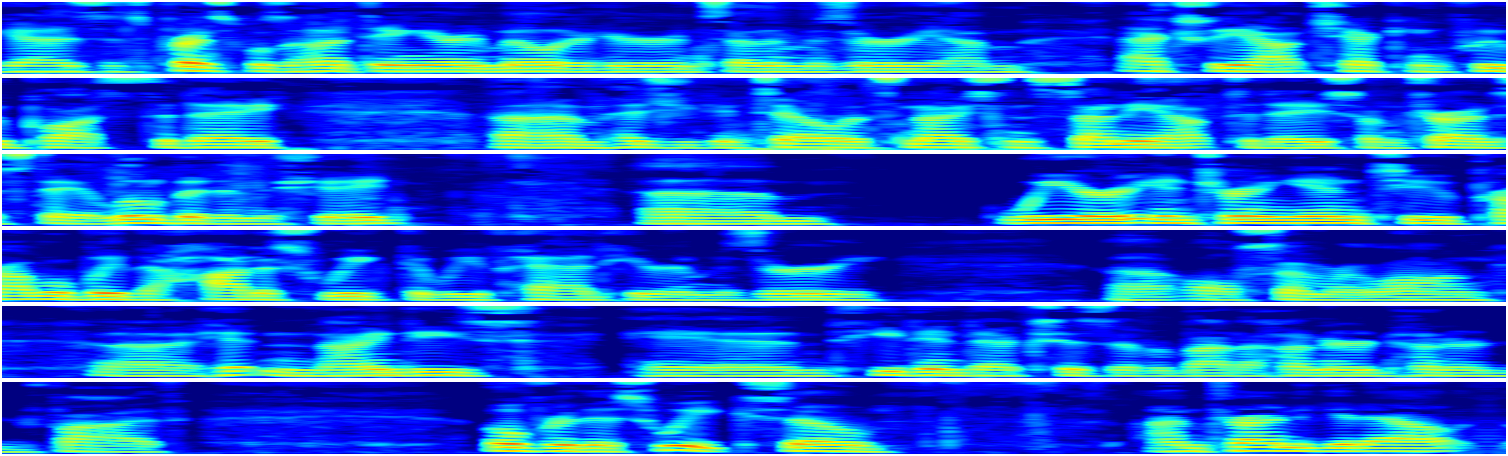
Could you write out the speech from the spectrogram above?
Hey guys, it's Principals of Hunting, Aaron Miller here in Southern Missouri. I'm actually out checking food plots today. Um, as you can tell, it's nice and sunny out today, so I'm trying to stay a little bit in the shade. Um, we are entering into probably the hottest week that we've had here in Missouri uh, all summer long, uh, hitting 90s and heat indexes of about 100, 105 over this week. So I'm trying to get out,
